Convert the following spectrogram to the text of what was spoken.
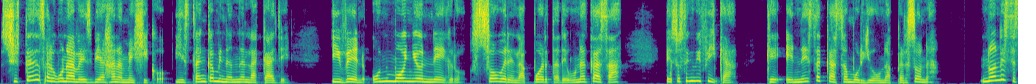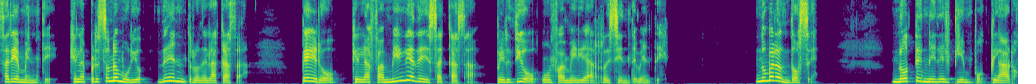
Si ustedes alguna vez viajan a México y están caminando en la calle y ven un moño negro sobre la puerta de una casa, eso significa que en esa casa murió una persona. No necesariamente que la persona murió dentro de la casa, pero que la familia de esa casa perdió un familiar recientemente. Número 12. No tener el tiempo claro.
